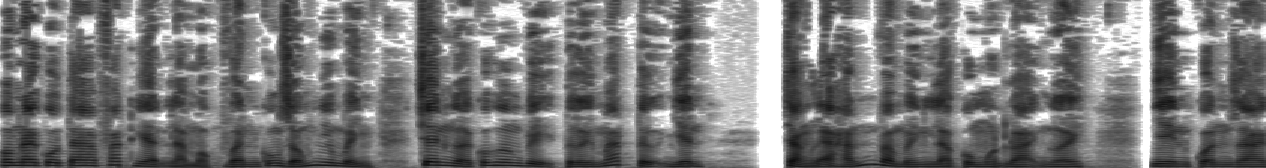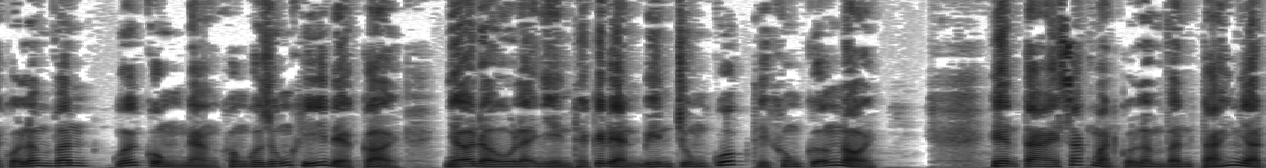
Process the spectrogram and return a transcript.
Hôm nay cô ta phát hiện là mộc vân cũng giống như mình, trên người có hương vị tươi mát tự nhiên. Chẳng lẽ hắn và mình là cùng một loại người? Nhìn quần dài của lâm vân, cuối cùng nàng không có dũng khí để cởi, nhỡ đầu lại nhìn thấy cái đèn pin trung quốc thì không cưỡng nổi. Hiện tại sắc mặt của lâm vân tái nhợt,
